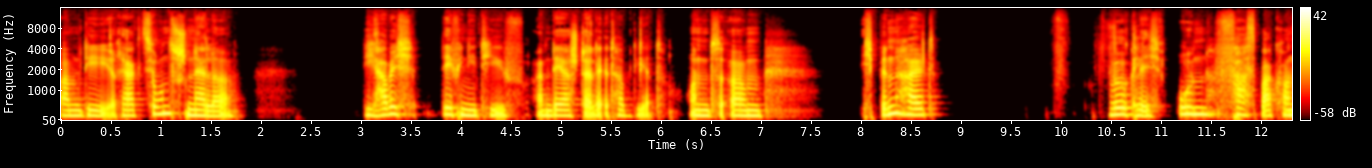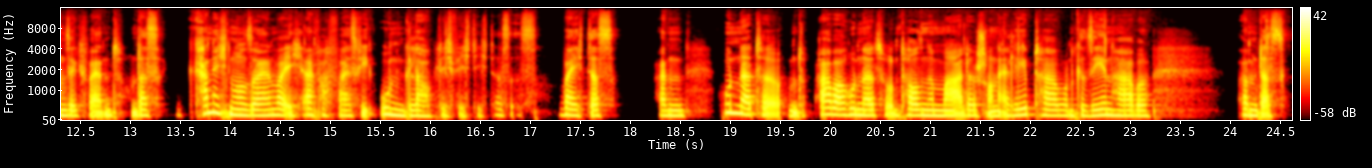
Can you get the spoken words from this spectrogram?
ähm, die Reaktionsschnelle, die habe ich definitiv an der Stelle etabliert. Und ähm, ich bin halt wirklich unfassbar konsequent. Und das kann nicht nur sein, weil ich einfach weiß, wie unglaublich wichtig das ist. Weil ich das an hunderte und aberhunderte und tausende Male schon erlebt habe und gesehen habe, ähm, dass,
